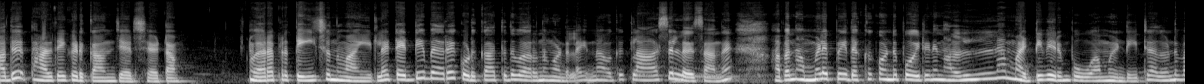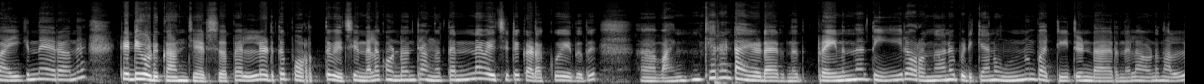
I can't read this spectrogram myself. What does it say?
അത് താഴത്തേക്ക് എടുക്കാമെന്ന് വിചാരിച്ചു കേട്ടോ. വേറെ പ്രത്യേകിച്ചൊന്നും വാങ്ങിയിട്ടില്ല. ടെഡി ബെയറെ കൊടുക്കാത്തത് വേറൊന്നും കൊണ്ടല്ല. ഇന്ന് അവൾക്ക് ക്ലാസ് ഉള്ള ദിവസമാണ് അപ്പം നമ്മളിപ്പോൾ ഇതൊക്കെ കൊണ്ട് പോയിട്ടുണ്ടെങ്കിൽ നല്ല മടി വരും പോകാൻ വേണ്ടിയിട്ട് അതുകൊണ്ട് വൈകുന്നേരമാണ് ടെഡി കൊടുക്കാമെന്ന് വിചാരിച്ചത് അപ്പോൾ എല്ലാം എടുത്ത് പുറത്ത് വെച്ച് ഇന്നലെ കൊണ്ടുവന്നിട്ട് അങ്ങ് തന്നെ വെച്ചിട്ട് കിടക്കുക ചെയ്തത്. ഭയങ്കര ടയേർഡായിരുന്നു ട്രെയിനിൽ നിന്ന് തീരെ ഉറങ്ങാനോ പിടിക്കാനോ ഒന്നും പറ്റിയിട്ടുണ്ടായിരുന്നില്ല. അതുകൊണ്ട് നല്ല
